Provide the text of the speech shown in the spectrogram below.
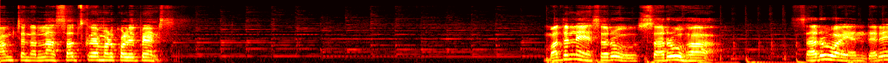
ನಮ್ಮ ಚಾನಲ್ನ ಸಬ್ಸ್ಕ್ರೈಬ್ ಮಾಡ್ಕೊಳ್ಳಿ ಫ್ರೆಂಡ್ಸ್ ಮೊದಲನೇ ಹೆಸರು ಸರುಹ. ಸರುಹ ಎಂದರೆ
